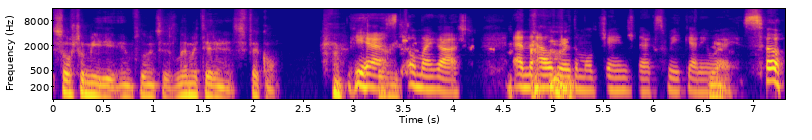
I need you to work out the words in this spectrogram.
social media influence is limited and it's fickle yes. oh my gosh. And the algorithm will change next week anyway. Yeah. So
